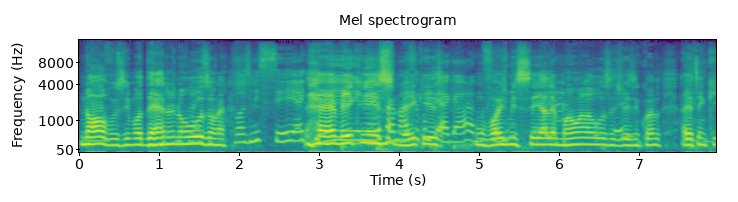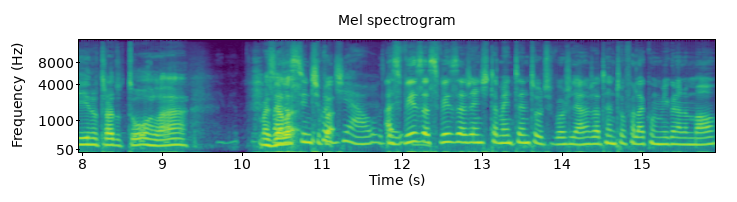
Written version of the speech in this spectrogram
novos e modernos não usam, né? Voz me aqui. É, meio que né? isso, meio que isso. PH, Um voz me ser alemão ela usa de vez em quando. Aí eu tenho que ir no tradutor lá. Mas, Mas ela. assim, tipo, cordial. Às vezes, às vezes a gente também tentou, tipo, o Juliano já tentou falar comigo no alemão,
